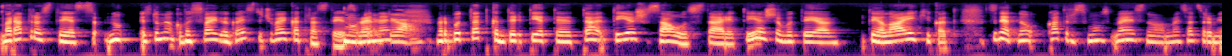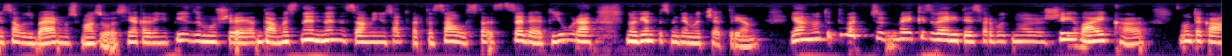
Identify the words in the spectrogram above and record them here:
var atrasties, nu, es domāju, ka vai svaiga gaisa taču vajag atrasties, Noteikti, vai ne? Jā. Varbūt tad, kad ir tie, tie tā, tieši saules stāri, tieši, va tie tie laiki, kad, ziniet, nu, katrs mums, mēs, no, mēs atceramies savus bērnus mazos, ja, kad viņi piedzimušie, tā mēs ne, nenesām viņus atverta saules, sēdēt jūrā no 11 līdz 4. Ja, nu, tad vat, vajag izvairīties varbūt no šī laika, nu, tā kā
